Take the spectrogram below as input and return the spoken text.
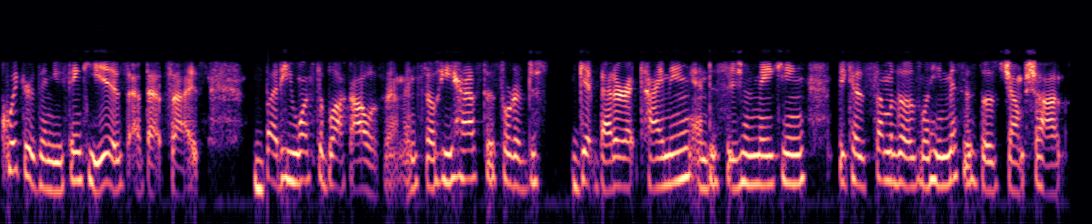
quicker than you think he is at that size, but he wants to block all of them. And so he has to sort of just get better at timing and decision making because some of those, when he misses those jump shots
